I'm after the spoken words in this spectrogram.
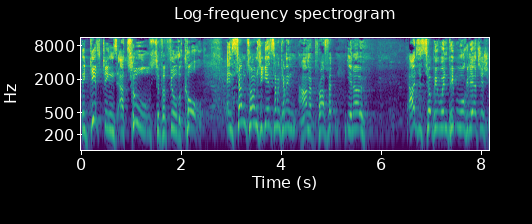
The giftings are tools to fulfill the call. And sometimes you get someone coming, I'm a prophet, you know. I just tell people when people walk into our church,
